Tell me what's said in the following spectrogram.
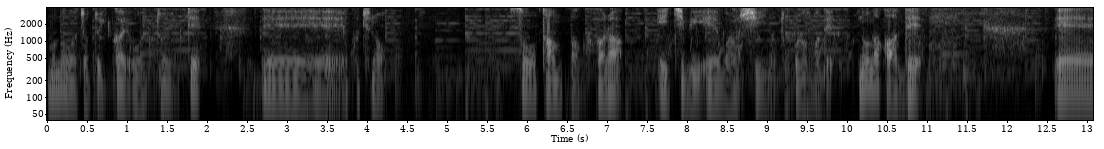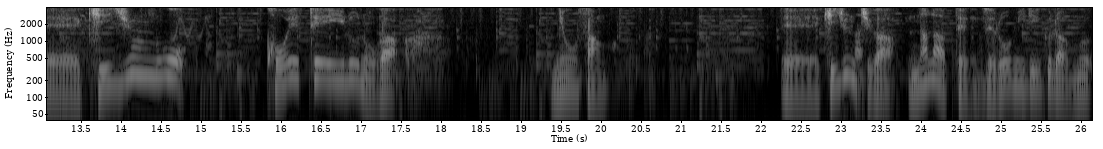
ものはちょっと一回置いといて、えーこっちの総タンパクから HbA1c のところまでの中で、えー基準を超えているのが尿酸。えー基準値が 7.0mg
